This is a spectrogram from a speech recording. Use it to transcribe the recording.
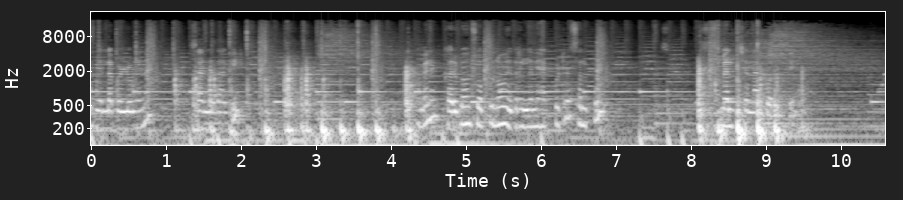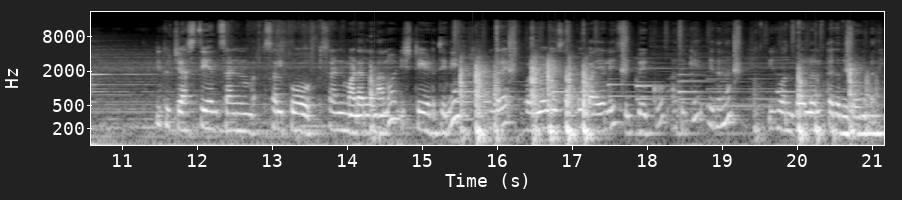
ಇದೆಲ್ಲ ಬೆಳ್ಳುಳ್ಳಿನ ಸಣ್ಣದಾಗಿ. ಆಮೇಲೆ ಕರಿಬೇವಿನ ಸೊಪ್ಪು ಇದರಲ್ಲೇ ಹಾಕ್ಬಿಟ್ರೆ ಸ್ವಲ್ಪ ಸ್ಮೆಲ್ ಚೆನ್ನಾಗಿ ಬರುತ್ತೆ. ಇದು ಜಾಸ್ತಿ ಏನು ಸಣ್ಣ ಸ್ವಲ್ಪ ಸಣ್ಣ ಮಾಡಲ್ಲ ನಾನು, ಇಷ್ಟೇ ಇಡ್ತೀನಿ. ಅಂದರೆ ಬೆಳ್ಳುಳ್ಳಿ ಸ್ವಲ್ಪ ಬಾಯಲ್ಲಿ ಸಿಗಬೇಕು. ಅದಕ್ಕೆ ಇದನ್ನು ಈಗ ಒಂದು ಬೌಲಲ್ಲಿ ತೆಗೆದಿಡೋಣ, ಬನ್ನಿ.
